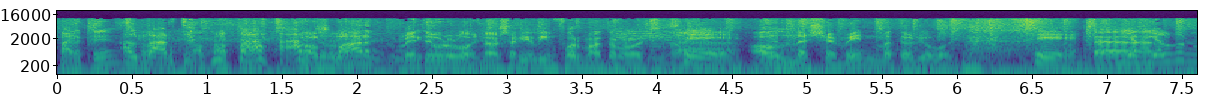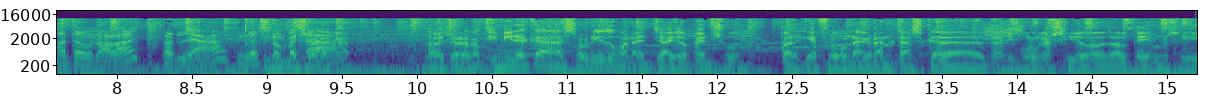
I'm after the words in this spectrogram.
Parte. El part. No, el part. El part meteorològic. No, seria l'informe meteorològic. No? Sí. El naixement meteorològic. Sí. Eh, Hi havia algun meteoròleg per allà? No en vaig veure cap. No vaig veure cap. I mira que s'hauria d'homenatjar, jo penso, perquè feu una gran tasca de, de divulgació del temps i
